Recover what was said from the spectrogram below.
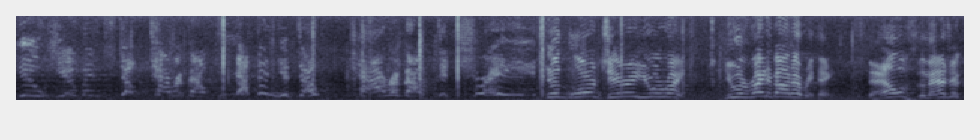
You humans don't care about nothing. You don't care about the trees. Good Lord, Jerry, you were right. You were right about everything. The elves, the magic,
